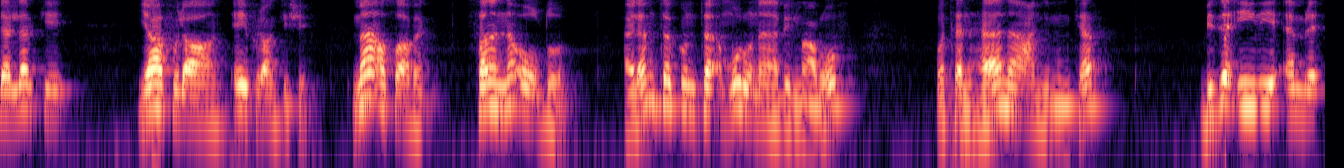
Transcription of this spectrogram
derler ki ya fulan ey fulan kişi Ma asabek? Sana ne oldu? Elem tekun te'muruna bil ma'ruf ve tenhana anil münker. Bize iyiliği emre,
